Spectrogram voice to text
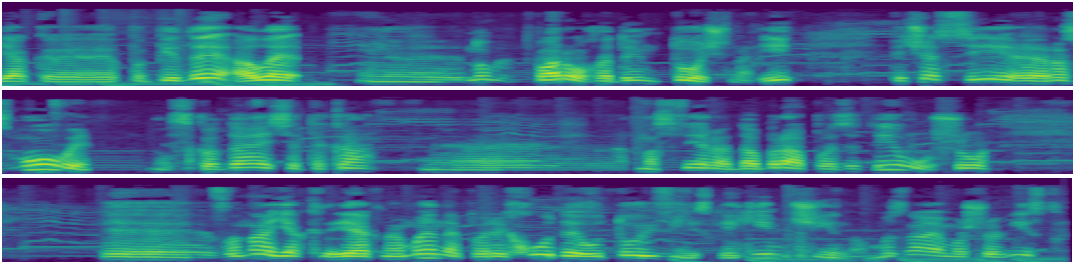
як е, піде, але е, ну, пару годин точно. І під час цієї розмови складається така е, атмосфера добра, позитиву, що е, вона, як, як на мене, переходить у той віск. Яким чином? Ми знаємо, що віск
